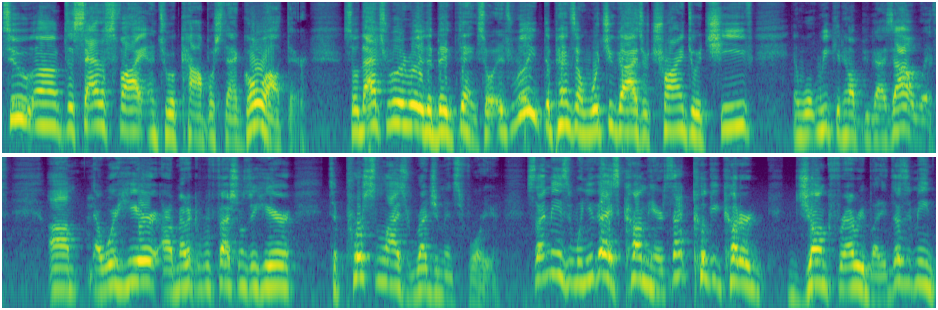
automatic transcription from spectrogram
to uh, to satisfy and to accomplish that goal out there. So that's really really the big thing. So it really depends on what you guys are trying to achieve and what we can help you guys out with. Um, now we're here. Our medical professionals are here to personalize regimens for you. So that means when you guys come here, it's not cookie cutter junk for everybody. It doesn't mean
